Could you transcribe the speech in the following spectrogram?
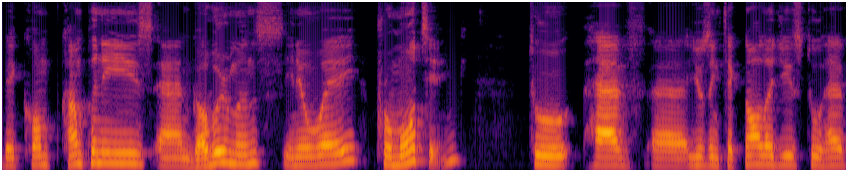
big com companies and governments, in a way, promoting to have uh, using technologies to have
